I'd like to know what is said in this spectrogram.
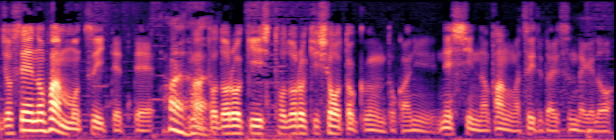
女性のファンもついてて、はいはい。まあ、とどろき、とどろき翔斗くんとかに熱心なファンがついてたりするんだけど、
